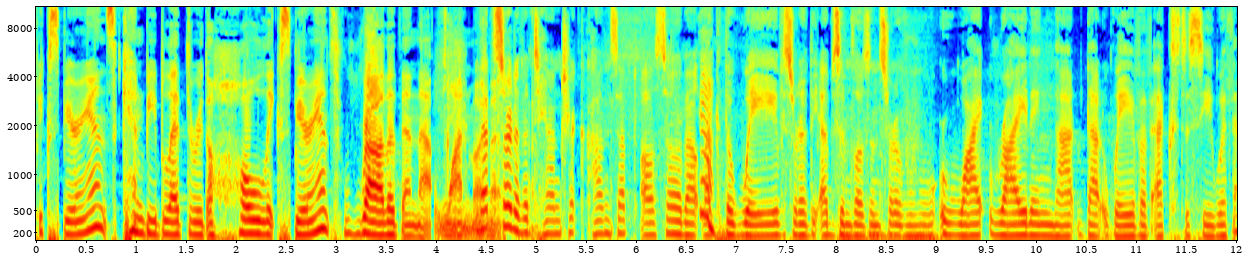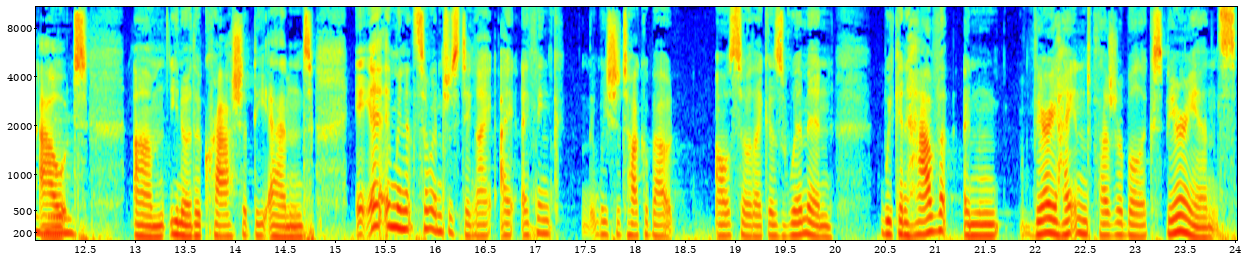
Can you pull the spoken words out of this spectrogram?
experience can be bled through the whole experience rather than that one moment. That's sort of a tantric concept, also about like the wave, sort of the ebbs and flows, and sort of riding that that wave of ecstasy without, Mm-hmm. Um, you know, the crash at the end. I, I mean, it's so interesting. I, I I think we should talk about also like as women. We can have a very heightened, pleasurable experience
